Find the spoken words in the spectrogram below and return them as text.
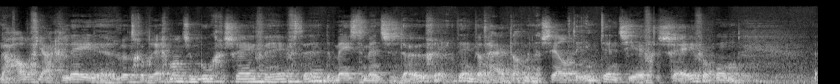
half jaar geleden Rutger Bregman zijn boek geschreven heeft, hè, De meeste mensen deugen. Ik denk dat hij dat met eenzelfde intentie heeft geschreven om uh,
